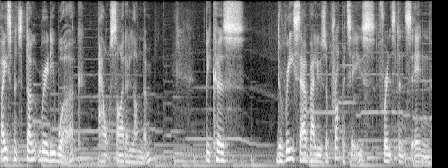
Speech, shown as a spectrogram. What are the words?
Basements don't really work outside of London because the resale values of properties, for instance, in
